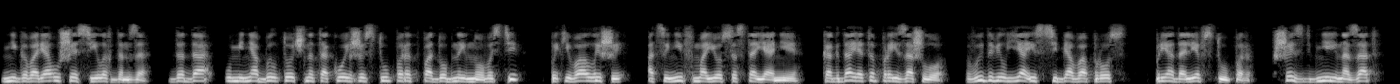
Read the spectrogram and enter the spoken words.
не говоря уж о силах Донза. Да-да, у меня был точно такой же ступор от подобной новости, покивал Иши, оценив мое состояние. Когда это произошло, выдавил я из себя вопрос, преодолев ступор. Шесть дней назад,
